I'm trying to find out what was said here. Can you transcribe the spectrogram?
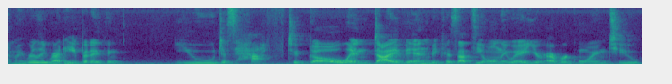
am I really ready? But I think you just have to go and dive in because that's the only way you're ever going to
